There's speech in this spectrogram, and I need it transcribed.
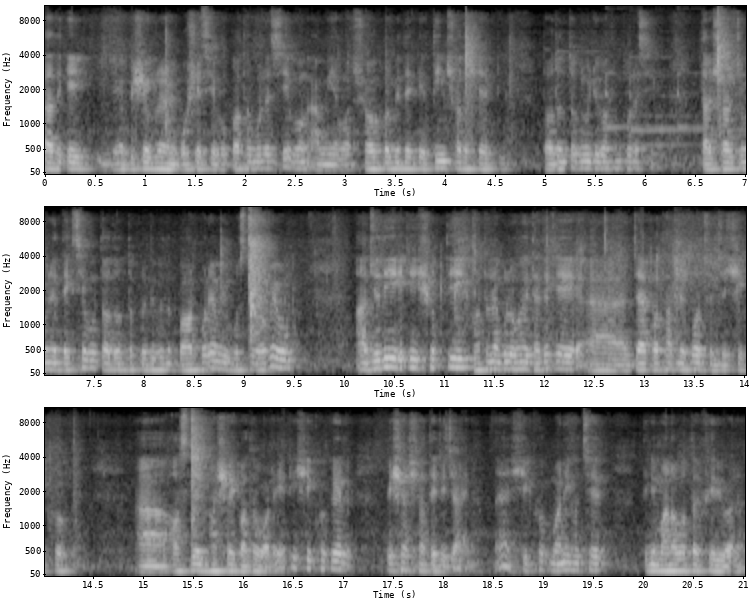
তাদেরকে এই বিষয়গুলো আমি বসেছি এবং কথা বলেছি এবং আমি আমার সহকর্মীদেরকে, তিন সদস্যের একটি তদন্ত কমিটি গঠন করেছি। তারা সরজমিনে দেখছে এবং তদন্ত প্রতিবেদন পাওয়ার পরে আমি বুঝতে পারব এবং যদি এটি সত্যি ঘটনাগুলো হয়ে থাকে যে যার কথা আপনি বলছেন যে শিক্ষক অশ্লীল ভাষায় কথা বলে এটি শিক্ষকের পেশার সাথে এটি যায় না। হ্যাঁ শিক্ষক মানেই হচ্ছে তিনি মানবতার ফেরিওয়ালা।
